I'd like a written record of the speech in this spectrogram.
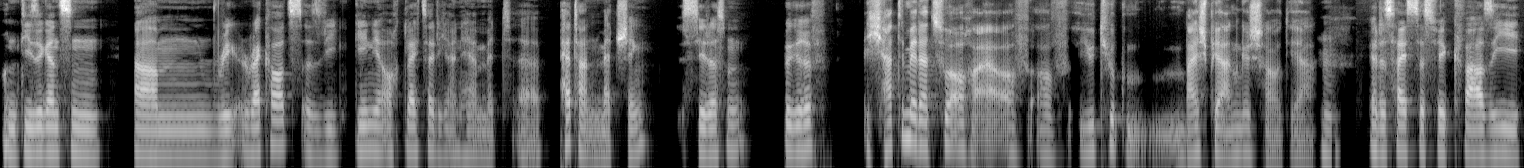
Und diese ganzen ähm, Re Records, also die gehen ja auch gleichzeitig einher mit äh, Pattern-Matching. Ist dir das ein Begriff? Ich hatte mir dazu auch äh, auf, auf YouTube ein Beispiel angeschaut, ja. Hm. Ja, das heißt, dass wir quasi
